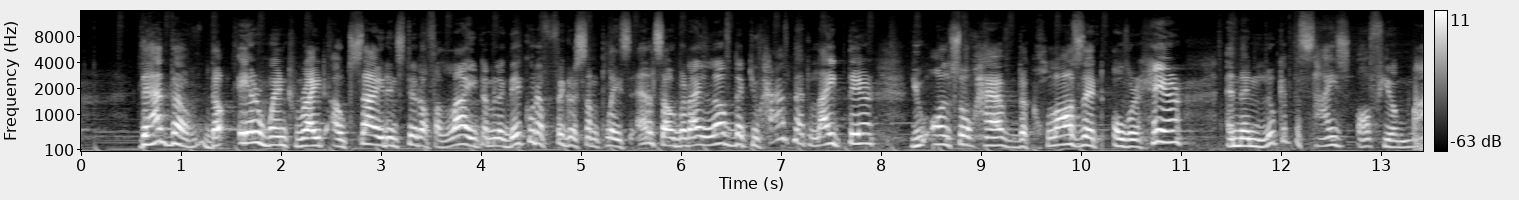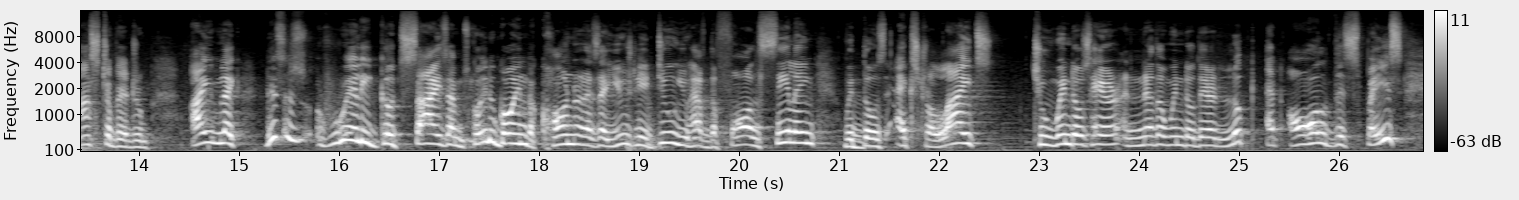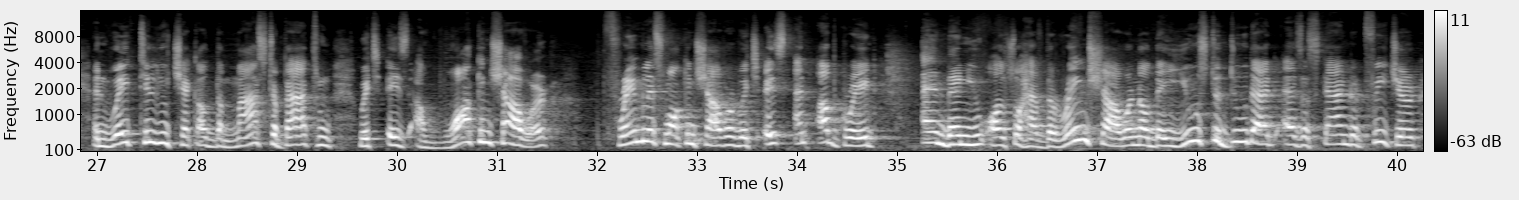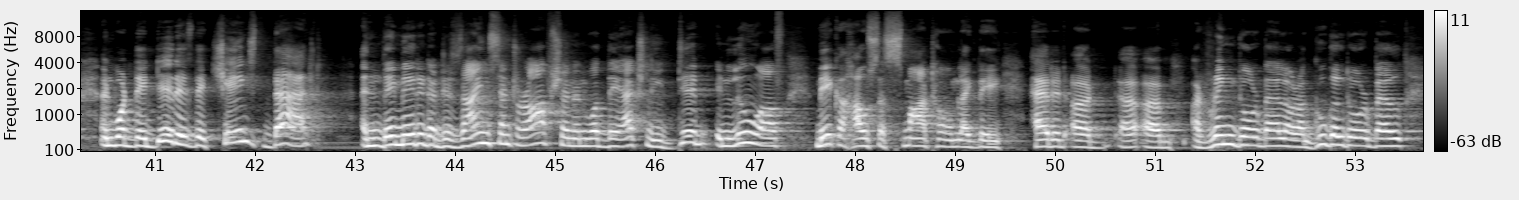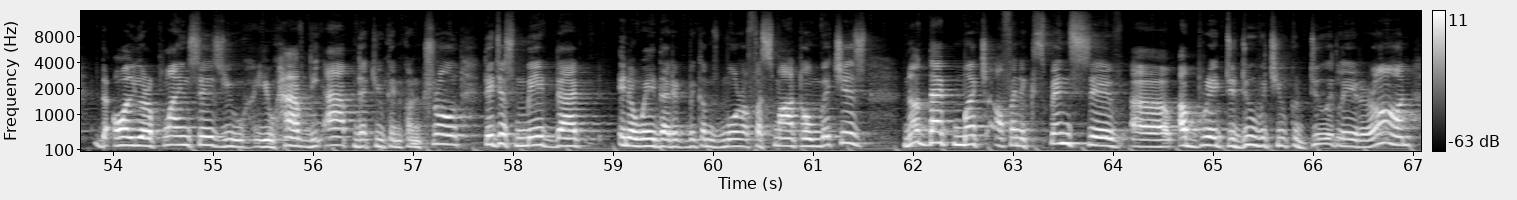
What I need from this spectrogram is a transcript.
they had the, the air went right outside instead of a light. I'm like, they could have figured someplace else out, but I love that you have that light there. You also have the closet over here and then look at the size of your master bedroom. I'm like, this is really good size. I'm going to go in the corner as I usually do. You have the false ceiling with those extra lights, two windows here, another window there. Look at all this space and wait till you check out the master bathroom, which is a walk-in shower, frameless walk-in shower, which is an upgrade and then you also have the rain shower. Now they used to do that as a standard feature. And what they did is they changed that and they made it a design center option. And what they actually did in lieu of make a house a smart home, like they added a, a, a, a ring doorbell or a Google doorbell, the, all your appliances, you, you have the app that you can control. They just made that in a way that it becomes more of a smart home, which is not that much of an expensive uh, upgrade to do, which you could do it later on,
